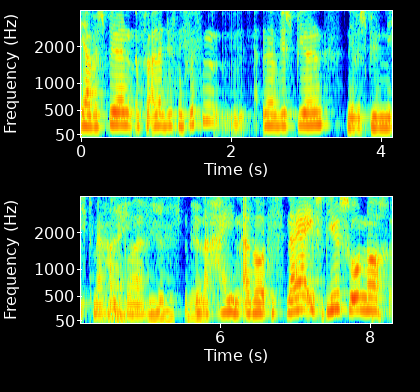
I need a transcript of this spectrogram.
Ja, wir spielen, für alle, die es nicht wissen, äh, wir spielen, nee, wir spielen nicht mehr Handball. Nein, wir nicht mehr. Nein, also, naja, ich spiele schon noch äh,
